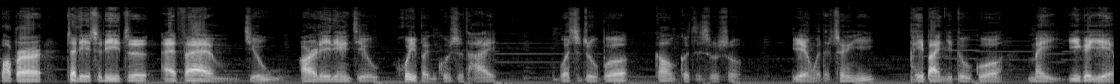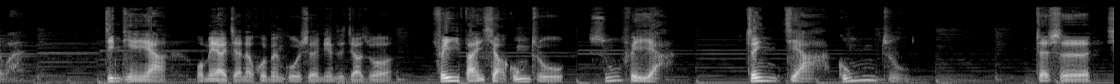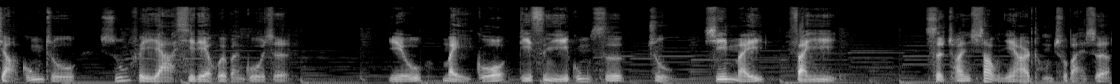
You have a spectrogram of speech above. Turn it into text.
宝贝儿，这里是荔枝 FM 九五二零零九绘本故事台，我是主播高个子叔叔，愿我的声音陪伴你度过每一个夜晚。今天呀，我们要讲的绘本故事的名字叫做《非凡小公主苏菲亚》，真假公主。这是小公主苏菲亚系列绘本故事，由美国迪士尼公司主。新梅翻译，四川少年儿童出版社。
